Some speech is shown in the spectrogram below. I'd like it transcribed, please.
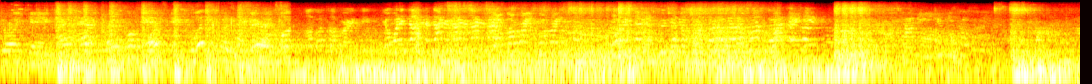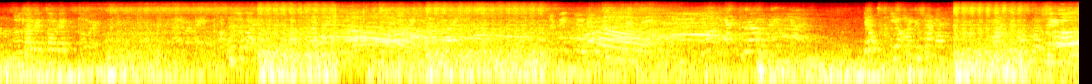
destroyed game. And, and a very close game. It Blitz was very close. I'm on top right. Yo, what is that? Dagger, dagger, dagger, dagger. Go right, go right. Go right there. Good job. Go, go, go, go. Yo, I can jump on. Watch this. Oh, shit. Oh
